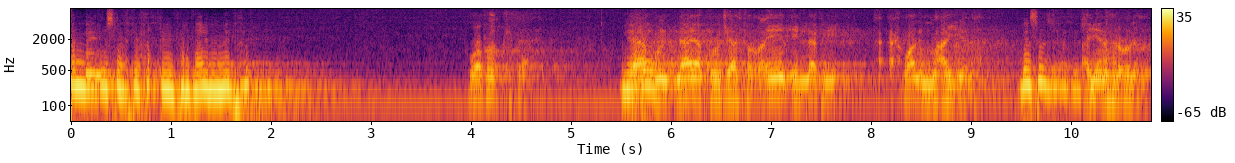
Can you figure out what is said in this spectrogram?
هل يصبح في حقه فرض أن يذهب؟ هو فرض كفاية. لا يكون لا يكون جهاد فرض إلا في أحوال معينة. بس عينها العلماء.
